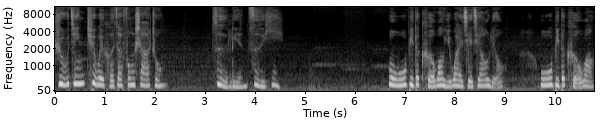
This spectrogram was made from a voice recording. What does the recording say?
如今却为何在风沙中自怜自艾？我无比的渴望与外界交流，无比的渴望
